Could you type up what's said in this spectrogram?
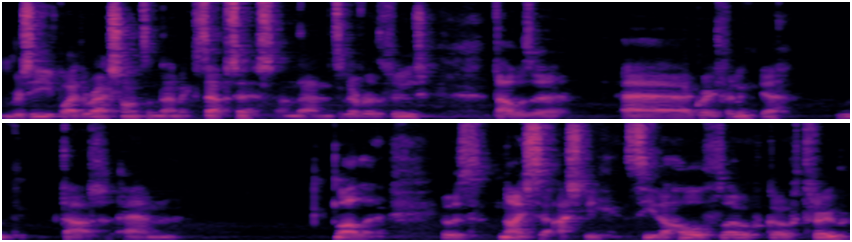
received by the restaurant, and then accept it and then deliver the food. That was a uh, great feeling. Yeah, that. Um, well, it it was nice to actually see the whole flow go through.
